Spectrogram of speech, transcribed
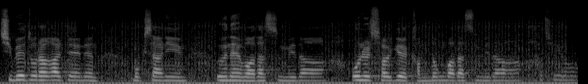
집에 돌아갈 때는 목사님 은혜 받았습니다. 오늘 설교에 감동 받았습니다. 하지요.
